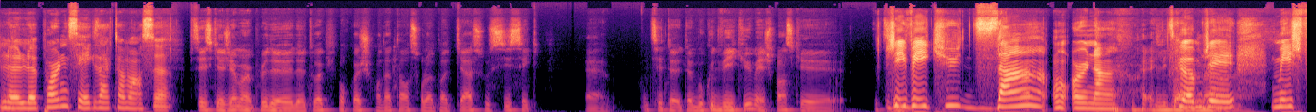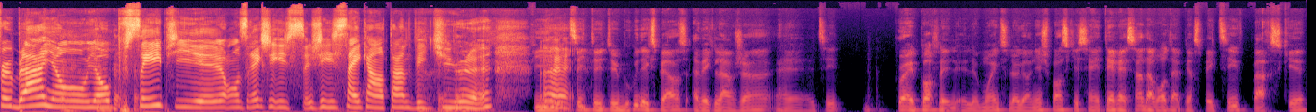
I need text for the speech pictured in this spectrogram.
Le, le porn, c'est exactement ça. C'est ce que j'aime un peu de, de toi, puis pourquoi je suis content de t'avoir sur le podcast aussi, c'est que euh, tu as, beaucoup de vécu, mais je pense que. J'ai vécu 10 ans en un an. Comme j'ai mes cheveux blancs, ils ont, ils ont poussé, puis euh, on dirait que j'ai j'ai 50 ans de vécu. Puis, Ouais. tu as eu beaucoup d'expérience avec l'argent. euh, peu importe le, le moyen que tu l'as gagné, je pense que c'est intéressant d'avoir ta perspective parce que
